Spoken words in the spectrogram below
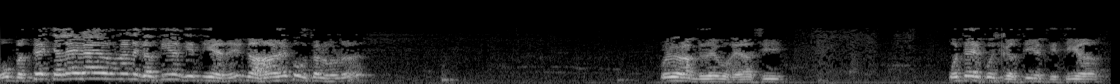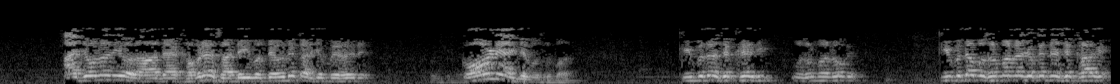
ਉਹ ਬੰਦੇ ਚਲੇ ਗਏ, ਉਹਨਾਂ ਨੇ ਗਲਤੀਆਂ ਕੀਤੀਆਂ ਨੇ, ਗਾਹਾਂ ਨੇ ਭੁਗਤਣ ਹੁਣ। ਕੋਈ ਰੰਗਦੇਵ ਹੋਇਆ ਸੀ। ਉਹਤੇ ਕੁਝ ਗਲਤੀਆਂ ਕੀਤੀਆਂ। ਅੱਜ ਉਹਨਾਂ ਦੀ ਔਲਾਦ ਹੈ, ਖਬਰ ਹੈ ਸਾਡੇ ਹੀ ਬੰਦੇ, ਉਹਦੇ ਘਰ ਜੰਮੇ ਹੋਏ ਨੇ। ਕੌਣ ਨੇ ਅੱਜ ਦੇ ਮੁਸਲਮਾਨ? ਕੀ ਪਤਾ ਸਿੱਖੇ ਸੀ, ਮੁਸਲਮਾਨ ਹੋ ਗਏ। ਕੀ ਪਤਾ ਮੁਸਲਮਾਨਾਂ ਜੋ ਕਹਿੰਦੇ ਸਿੱਖ ਆ ਗਏ।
